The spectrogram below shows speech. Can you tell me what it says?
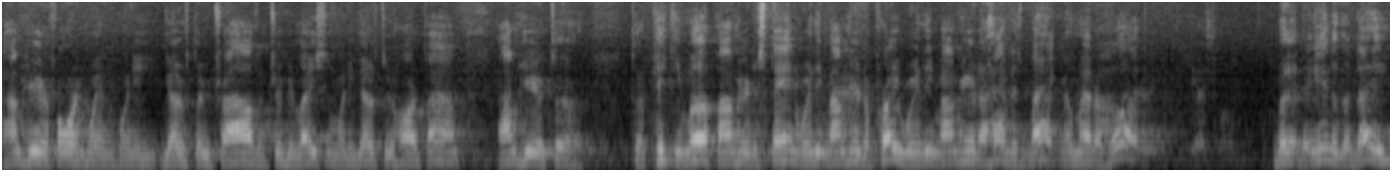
I'm here for him when, when he goes through trials and tribulation, when he goes through hard times. I'm here to, to pick him up. I'm here to stand with him. I'm here to pray with him. I'm here to have his back no matter what. But at the end of the day,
